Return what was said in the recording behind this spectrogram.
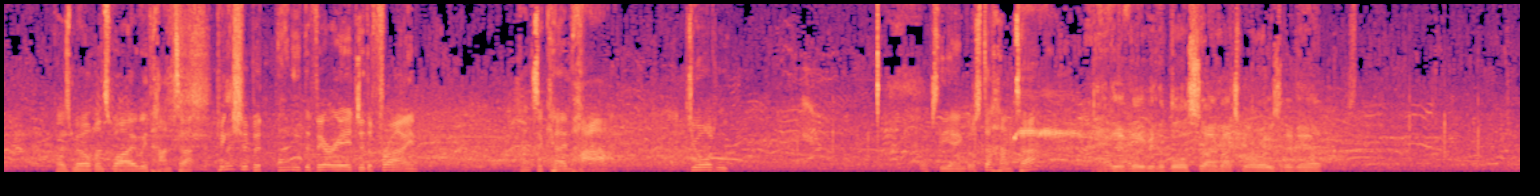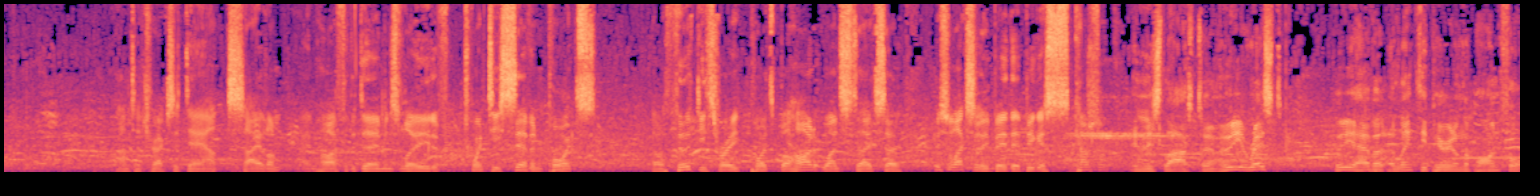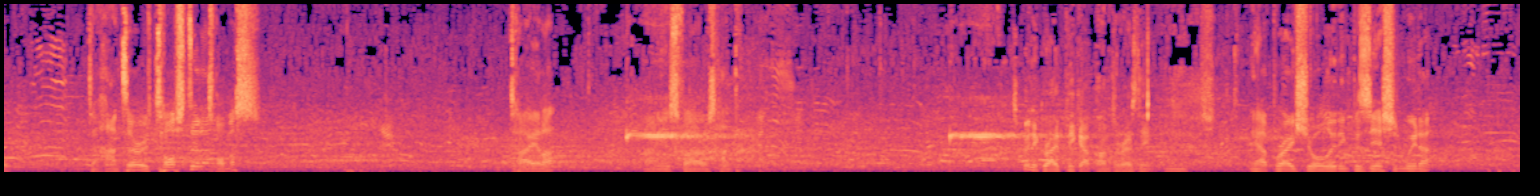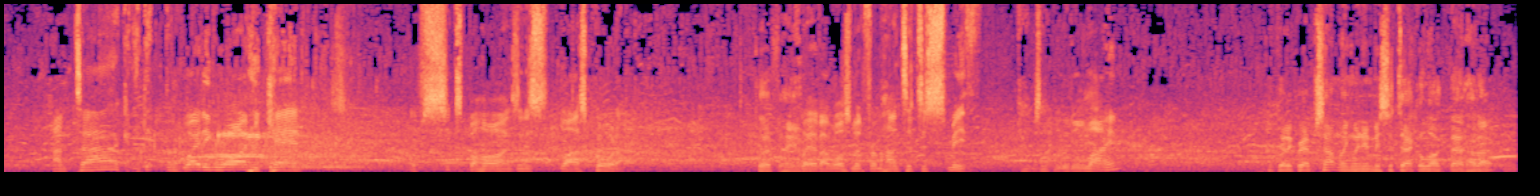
Goes Melbourne's way with Hunter. Picture, but only at the very edge of the frame. Hunter came hard. Jordan. Watch the angles to Hunter. They're moving the ball so much more easily now. Hunter tracks it down. Salem aim high for the Demons lead of 27 points. They were 33 points behind at one stage, so this will actually be their biggest comfort. In this last term. Who do you rest? Who do you have a, a lengthy period on the pine for? To Hunter, who tossed it. Thomas. Taylor. Only as far as Hunter. It's been a great pick-up, Hunter, hasn't he? Mm. Now Brayshaw leading possession winner. Hunter, can he get the weighting right? He can. Of six behinds in this last quarter. Clever. Clever, wasn't it, from Hunter to Smith? Comes up a little lame. You've got to grab something when you miss a tackle like that, Hutto.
